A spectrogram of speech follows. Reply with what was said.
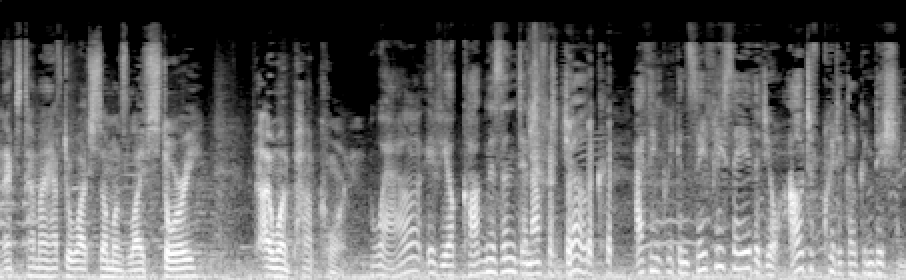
Next time I have to watch someone's life story, I want popcorn. Well, if you're cognizant enough to joke, I think we can safely say that you're out of critical condition.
